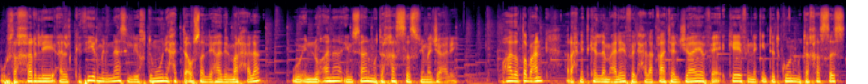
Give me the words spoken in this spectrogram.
وسخر لي الكثير من الناس اللي يخدموني حتى أوصل لهذه المرحلة وإنه أنا إنسان متخصص في مجالي. وهذا طبعا راح نتكلم عليه في الحلقات الجاية في كيف إنك أنت تكون متخصص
